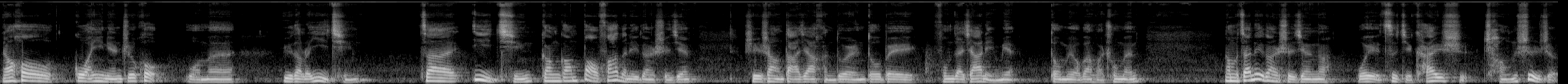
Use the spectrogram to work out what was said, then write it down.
然后过完一年之后，我们遇到了疫情，在疫情刚刚爆发的那段时间，实际上大家很多人都被封在家里面，都没有办法出门。那么在那段时间呢，我也自己开始尝试着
